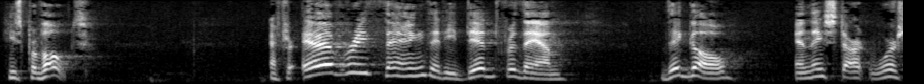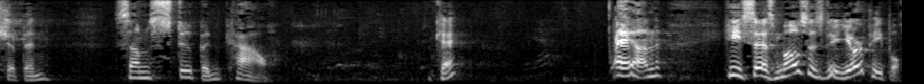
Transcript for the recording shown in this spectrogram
He's provoked. After everything that he did for them, they go and they start worshiping some stupid cow. Okay? And he says, Moses, they're your people.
